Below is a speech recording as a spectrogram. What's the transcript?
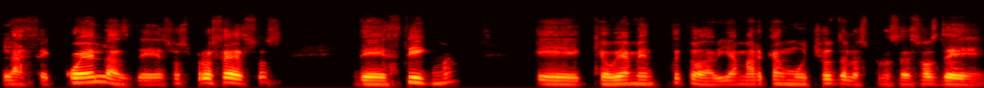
las secuelas de esos procesos de estigma, eh, que obviamente todavía marcan muchos de los procesos de,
